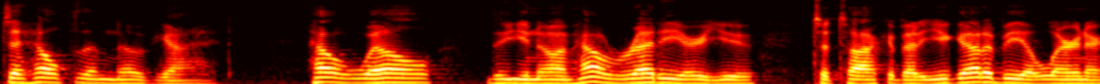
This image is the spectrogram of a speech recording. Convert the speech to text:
to help them know God. How well do you know Him? How ready are you? to talk about it. You got to be a learner,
